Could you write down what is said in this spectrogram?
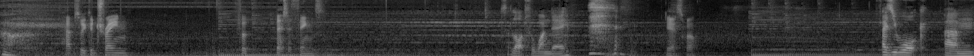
Perhaps we could train for better things. It's a lot for one day. Yes, well, As you walk um,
